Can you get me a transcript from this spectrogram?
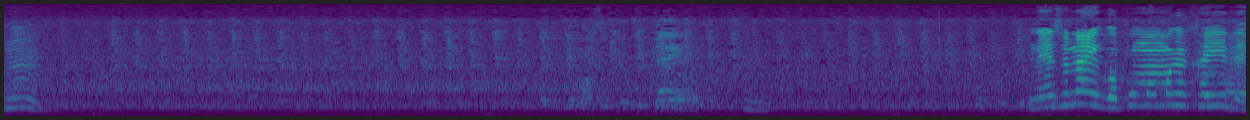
হুম। নে শোনা এই গপু মামাকে খাইয়ে দে।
